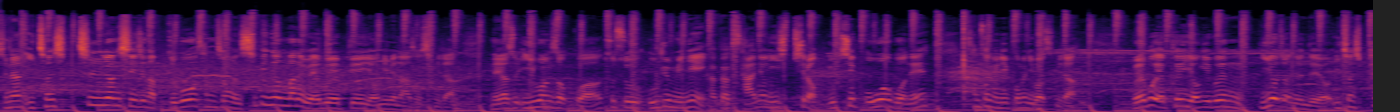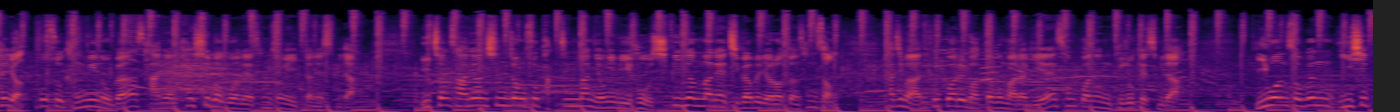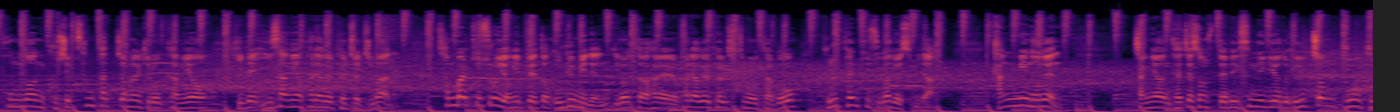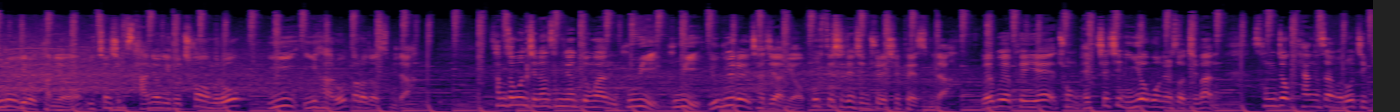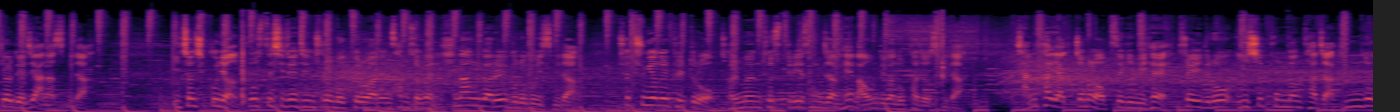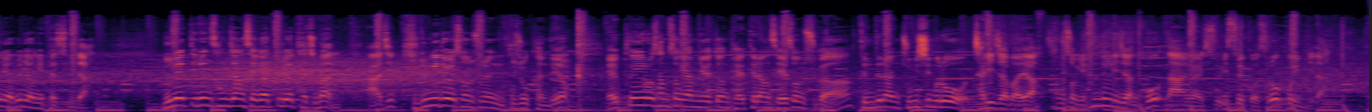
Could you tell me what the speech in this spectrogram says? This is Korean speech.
지난 2017년 시즌 앞두고 삼성은 12년 만에 외부 FA 영입에 나섰습니다. 내야수 이원석과 투수 우규민이 각각 4년 27억, 65억 원의 삼성 유니폼을 입었습니다. 외부 FA 영입은 이어졌는데요. 2018년 포수 강민호가 4년 80억 원의 삼성에 입단했습니다. 2004년 신정수 박진만 영입 이후 12년 만에 지갑을 열었던 삼성. 하지만 효과를 봤다고 말하기에 성과는 부족했습니다. 이원석은 20홈런 93타점을 기록하며 기대 이상의 활약을 펼쳤지만 선발 투수로 영입됐던 우규민은 이렇다 할 활약을 펼치지 못하고 불펜 투수가 됐습니다. 강민호는 작년 대체 선수 데뷔 승리 기여도 1.99를 기록하며 2014년 이후 처음으로 2 이하로 떨어졌습니다. 삼성은 지난 3년 동안 9위, 9위, 6위를 차지하며 포스트 시즌 진출에 실패했습니다. 외부 FA에 총 172억 원을 썼지만 성적 향상으로 직결되지 않았습니다. 2019년 포스트 시즌 진출을 목표로 하는 삼성은 희망가를 부르고 있습니다. 최충현을 필두로 젊은 투수들이 성장해 마운드가 높아졌습니다. 장타 약점을 없애기 위해 트레이드로 20홈런 타자 김동엽을 영입했습니다. 눈에 띄는 성장세가 뚜렷하지만 아직 기둥이 될 선수는 부족한데요. FA로 삼성에 합류했던 베테랑 세 선수가 든든한 중심으로 자리 잡아야 삼성이 흔들리지 않고 나아갈 수 있을 것으로 보입니다.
